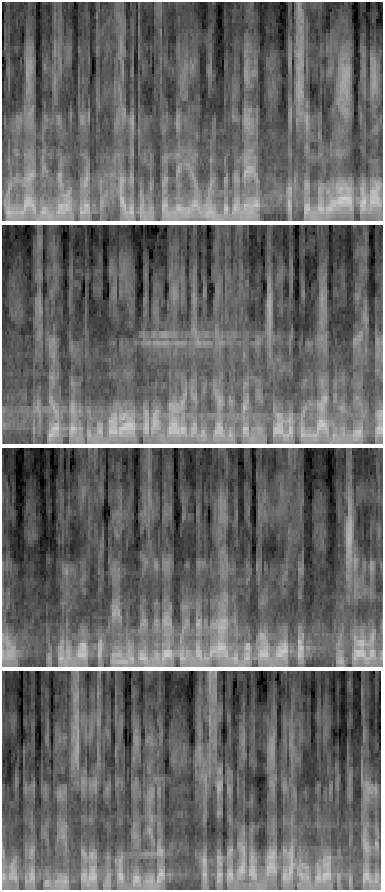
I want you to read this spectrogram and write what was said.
كل اللاعبين زي ما قلت لك في حالتهم الفنية والبدنية أكثر من رائعه طبعا اختيار قائمه المباراة طبعا ده راجع للجهاز الفني. إن شاء الله كل اللاعبين اللي يختارهم يكونوا موفقين وبإذن الله يكون النادي الأهلي بكرة موفق. وإن شاء الله زي ما قلت لك يضيف ثلاث نقاط جديدة خاصة يا أحمد مع تلاحم المباراة. أنت بتتكلم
